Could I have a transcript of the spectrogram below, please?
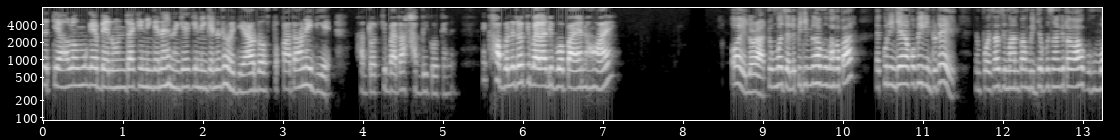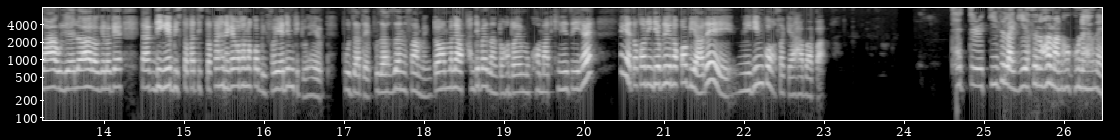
তেতিয়াহ'লেও মোক এই বেলুন এটা কিনি কেনে সেনেকৈ কিনি কেনে থৈ দিয়ে আৰু দহ টকা এটাও নিদিয়ে হাতত কিবা এটা খাবি কৈ কেনে। এই খাবলৈতো কিবা এটা দিব পাৰে নহয়। ঐ ল'ৰা তোক মই জেলেপি দিম নহয় মোৰ ভাগৰ পৰা একো নিদিয়ে নকবি কিন্তু দেই। পইচা যিমান পাম বৃদ্ধ পইচা কেইটকা সোমোৱা উলিয়াই লোৱাৰ লগে লগে তাক ডিঙে বিছ টকা ত্ৰিছ টকা সেনেকৈ কথা নকবি চৰিয়া দিম কিন্তু সেই পূজাতে পূজা চূজা নাচাম একদম মানে অশান্তি পাই যাওঁ তহঁতৰ এই মুখৰ মাতখিনি যিহে। এই এটকা নিদিয়ে বুলি নকবি আৰু দেই নিদিম সঁচাকৈ অহা বাপা কি যে লাগি আছে নহয় মানুহক শুনে শুনে।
